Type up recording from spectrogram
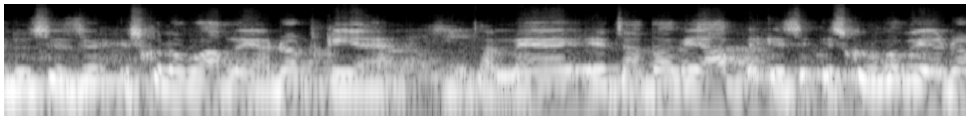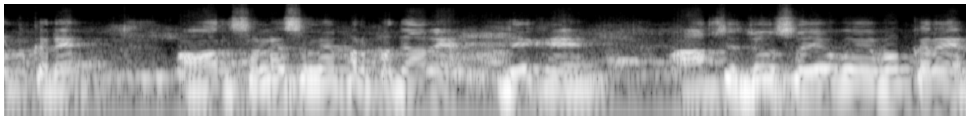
दूसरी स्कूलों को आपने अडोप्ट किया है तो मैं ये चाहता हूँ कि आप इस स्कूल को भी अडोप्ट करें और समय समय पर पधारें, देखें, आपसे जो सहयोग है वो करें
